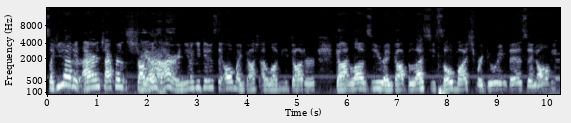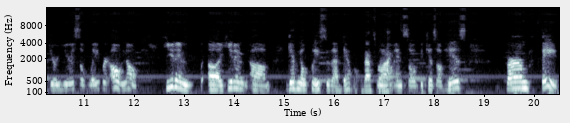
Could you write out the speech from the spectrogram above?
So he had an iron sharpens sharpens yes. iron. You know, he didn't say, "Oh my gosh, I love you, daughter. God loves you, and God bless you so much for doing this and all the, your years of labor." Oh no, he didn't uh, he didn't um, give no place to that devil. That's you know? right. And so because of his firm faith,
